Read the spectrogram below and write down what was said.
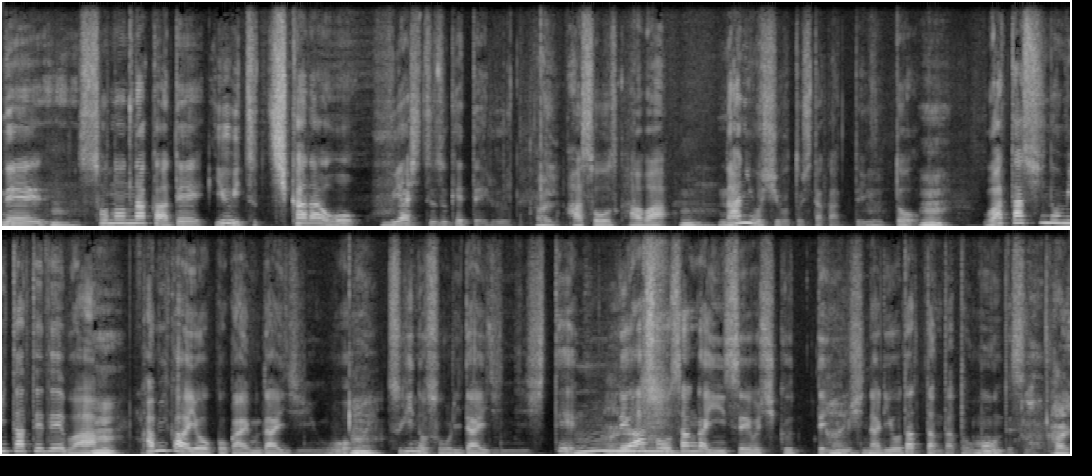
で、うん、その中で唯一力を増やし続けている麻生派は何をしようとしたかっていうと、私の見立てでは、上川陽子外務大臣を次の総理大臣にして、うん、で麻生さんが陰性を敷くっていうシナリオだったんだと思うんですよ。はい、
